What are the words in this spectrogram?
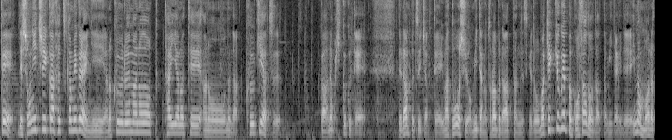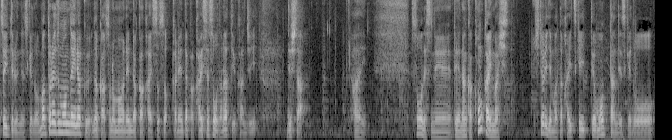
でで初日か2日目ぐらいにあのクールマのタイヤの手あのなんだ空気圧がなんか低くて、で、ランプついちゃって、まあどうしようみたいなトラブルあったんですけど、まあ結局やっぱ誤作動だったみたいで、今もまだついてるんですけど、まあとりあえず問題なく、なんかそのまま連絡が返せそう、レンタカー返せそうだなっていう感じでした。はい。そうですね。で、なんか今回、まあ、一人でまた買い付け行って思ったんですけど、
